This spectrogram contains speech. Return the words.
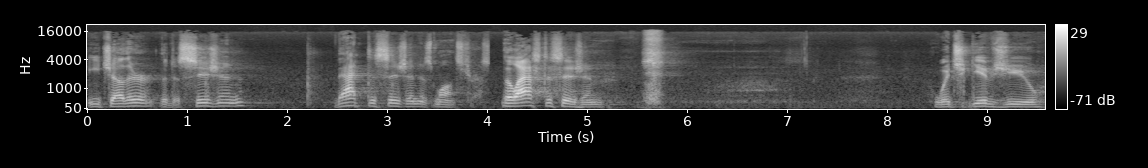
each other, the decision, that decision is monstrous. The last decision, which gives you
